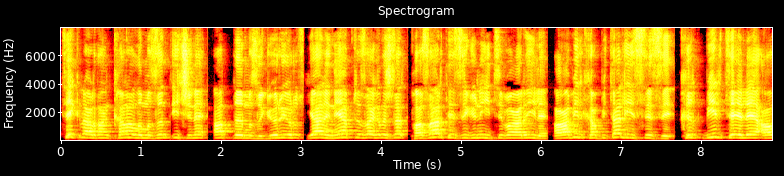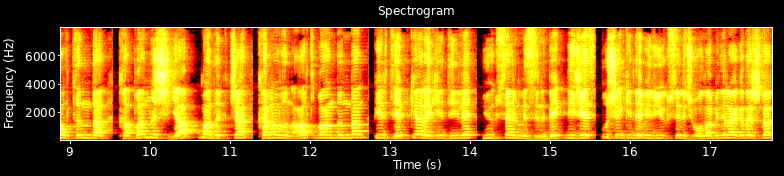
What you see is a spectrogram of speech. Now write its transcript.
Tekrardan kanalımızın içine attığımızı görüyoruz. Yani ne yapacağız arkadaşlar? Pazartesi günü itibariyle A1 Kapital hissesi 41 TL altında kapanış yapmadıkça kanalın alt bandından bir tepki hareketiyle yükselmesini bekleyeceğiz. Bu şekilde bir yükseliş olabilir arkadaşlar.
